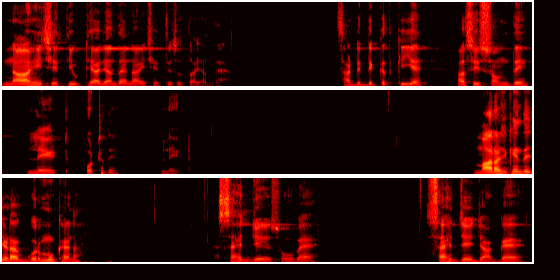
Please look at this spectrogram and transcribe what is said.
ਨਾ ਹੀ ਛੇਤੀ ਉੱਠਿਆ ਜਾਂਦਾ ਨਾ ਹੀ ਛੇਤੀ ਸੁੱਤਾ ਜਾਂਦਾ ਹੈ। ਸਾਡੀ ਦਿੱਕਤ ਕੀ ਹੈ? ਅਸੀਂ ਸੌਂਦੇ ਲੇਟ, ਉੱਠਦੇ ਲੇਟ। ਮਹਾਰਾਜ ਕਹਿੰਦੇ, ਜਿਹੜਾ ਗੁਰਮੁਖ ਹੈ ਨਾ, ਸਹਜੇ ਸੋਵੈ, ਸਹਜੇ ਜਾਗੈ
